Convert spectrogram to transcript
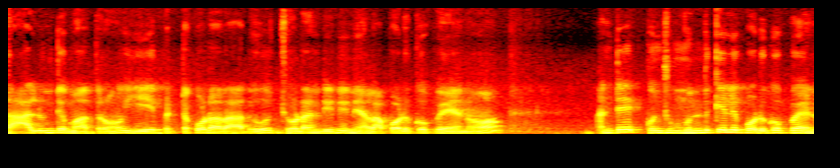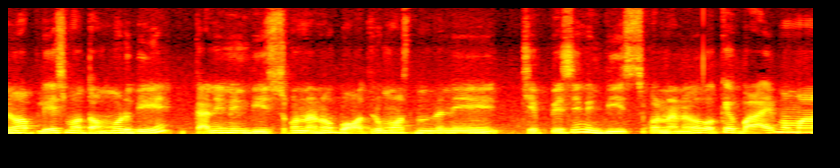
గాలి ఉంటే మాత్రం ఏ పిట్ట కూడా రాదు. చూడండి నేను ఎలా పడుకోపోయానో. అంటే కొంచెం ముందుకెళ్ళి పడుకోపోయాను ఆ ప్లేస్ మా తమ్ముడిది. కానీ నేను తీసుకున్నాను బాత్రూమ్ వస్తుందని చెప్పేసి నేను తీసుకున్నాను. ఓకే బాయ్ మామా.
